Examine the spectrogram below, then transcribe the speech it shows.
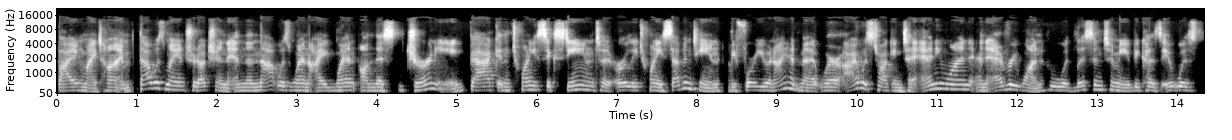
buying my time. That was my introduction. And then that was when I went on this journey back in 2016 to early 2017, before you and I had met, where I was talking to anyone and everyone who would listen to me because it was,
